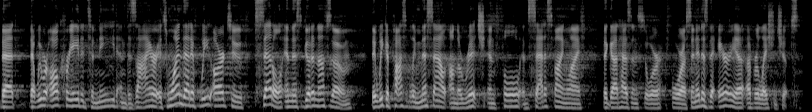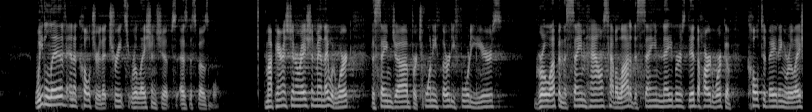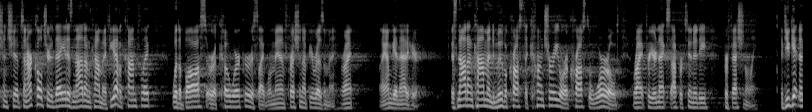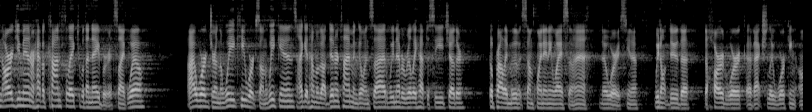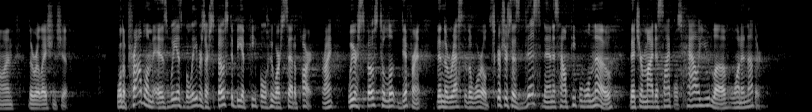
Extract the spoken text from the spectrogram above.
that, that we were all created to need and desire. It's one that if we are to settle in this good enough zone, that we could possibly miss out on the rich and full and satisfying life that God has in store for us, and it is the area of relationships. We live in a culture that treats relationships as disposable. My parents' generation, man, they would work the same job for 20, 30, 40 years, grow up in the same house, have a lot of the same neighbors, did the hard work of cultivating relationships. In our culture today, it is not uncommon. If you have a conflict with a boss or a coworker, it's like, well, man, freshen up your resume, right? Like, I'm getting out of here. It's not uncommon to move across the country or across the world, right, for your next opportunity professionally. If you get in an argument or have a conflict with a neighbor, it's like, well, I work during the week, he works on weekends. I get home about dinner time and go inside. We never really have to see each other. He'll probably move at some point anyway, so eh, no worries, you know. We don't do the, the hard work of actually working on the relationship. Well, the problem is we as believers are supposed to be a people who are set apart, right? We are supposed to look different than the rest of the world. Scripture says, This then is how people will know that you're my disciples, how you love one another.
